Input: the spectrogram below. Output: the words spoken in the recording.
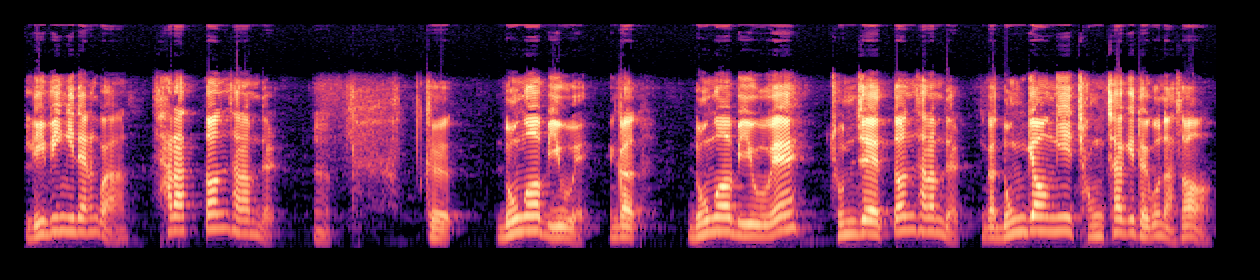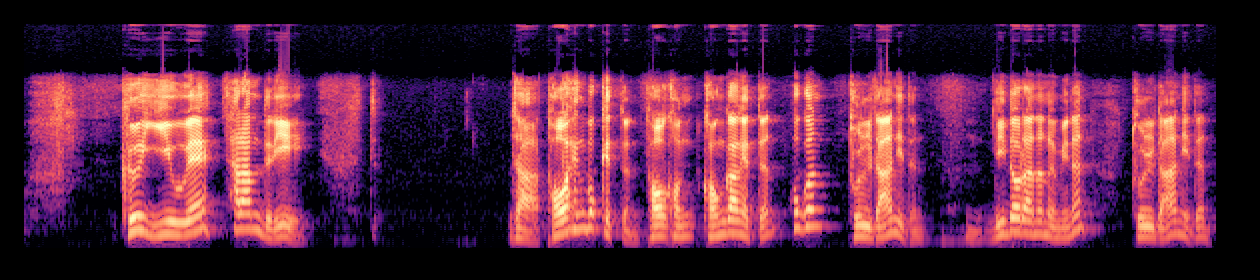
living이 되는 거야. 살았던 사람들. 그 농업 이후에. 그러니까 농업 이후에 존재했던 사람들. 그러니까 농경이 정착이 되고 나서 그 이후에 사람들이 자, 더 행복했든, 더 건, 건강했든, 혹은 둘 다 아니든. 리더라는 의미는 둘 다 아니든.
